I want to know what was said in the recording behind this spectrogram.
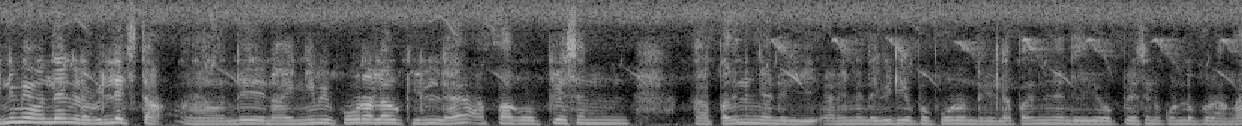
இனிமேல் வந்து எங்களோட வில்லேஜ் தான். வந்து நான் எங்கேயுமே போகிற அளவுக்கு இல்லை. அப்பாவுக்கு ஒப்ரேஷன் பதினஞ்சாந்தேதி அதேமாதிரி இந்த வீடியோ இப்போ போடணும் தெரியல. பதினஞ்சாந்தேதி ஒப்ரேஷன் கொண்டு போகிறாங்க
